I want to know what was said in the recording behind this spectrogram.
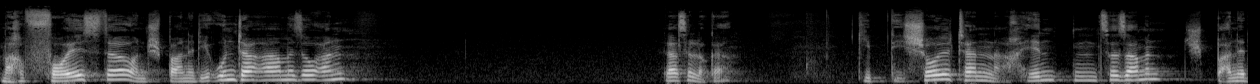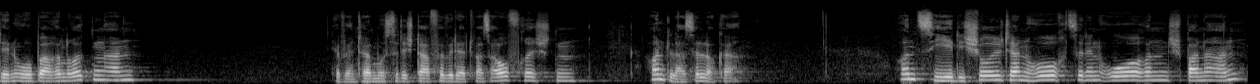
Mache Fäuste und spanne die Unterarme so an. Lasse locker. Gib die Schultern nach hinten zusammen, spanne den oberen Rücken an. Eventuell musst du dich dafür wieder etwas aufrichten und lasse locker. Und ziehe die Schultern hoch zu den Ohren, spanne an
